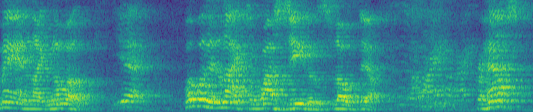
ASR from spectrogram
man like no other. Yeah. What was it like to watch Jesus' slow death? Perhaps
